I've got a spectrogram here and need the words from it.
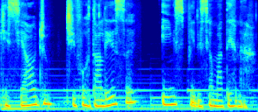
Que esse áudio te fortaleça e inspire seu maternar.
